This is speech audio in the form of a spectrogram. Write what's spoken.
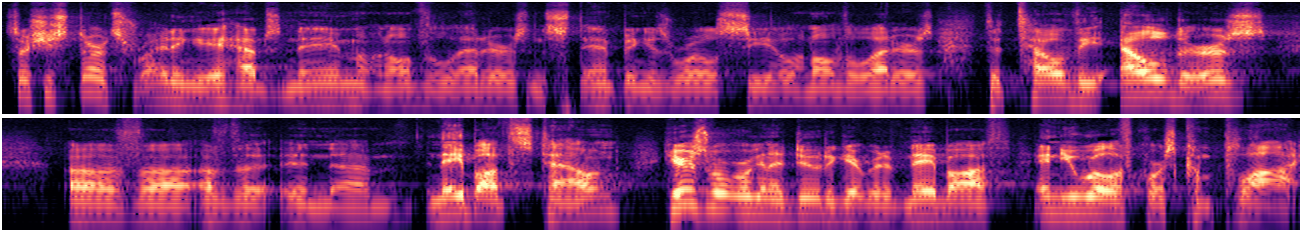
So she starts writing Ahab's name on all the letters and stamping his royal seal on all the letters to tell the elders of, uh, of the, in um, Naboth's town, here's what we're going to do to get rid of Naboth, and you will, of course, comply.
